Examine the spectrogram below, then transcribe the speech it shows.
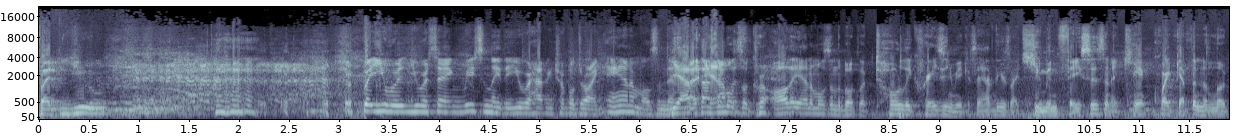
But you. But you were you were saying recently that you were having trouble drawing animals and this. Yeah, the animals was- look, all the animals in the book look totally crazy to me because they have these like human faces, and I can't quite get them to look.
